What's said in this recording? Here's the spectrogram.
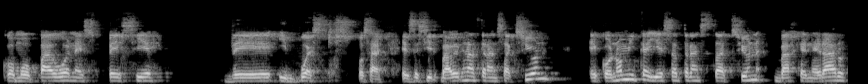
como pago en especie de impuestos. O sea, es decir, va a haber una transacción económica y esa transacción va a generar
